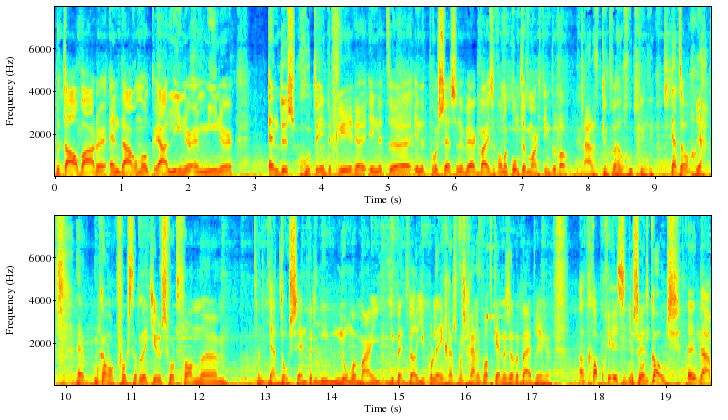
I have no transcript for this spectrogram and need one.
betaalbaarder en daarom ook ja, leaner en meaner. En dus goed te integreren in het, eh, in het proces en de werkwijze van een content marketingbureau. Ja, dat klinkt wel heel goed, vind ik. Ja, toch? Ja. Eh, maar ik kan me ook voorstellen dat je een soort van... ehm, ja, docent wil ik niet noemen, maar je bent wel je collega's waarschijnlijk wat kennis aan het bijbrengen. Nou, het grappige is... Een soort ben- coach. Eh, nou,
